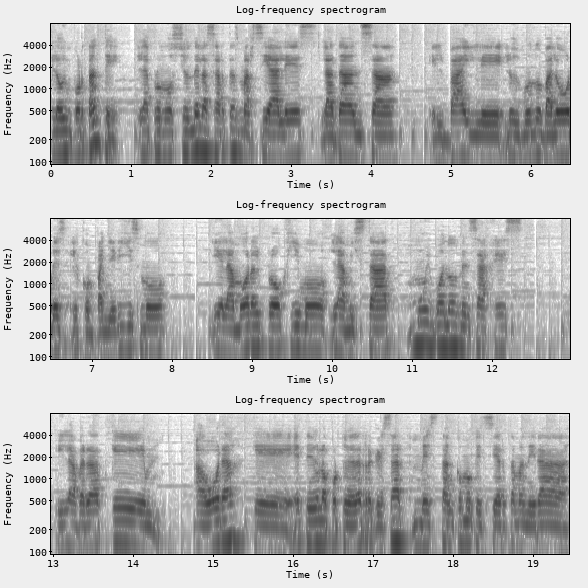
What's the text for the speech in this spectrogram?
Lo importante, la promoción de las artes marciales, la danza, el baile, los buenos valores, el compañerismo, y el amor al prójimo, la amistad, muy buenos mensajes. Y la verdad que ahora que he tenido la oportunidad de regresar, me están como que en cierta manera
